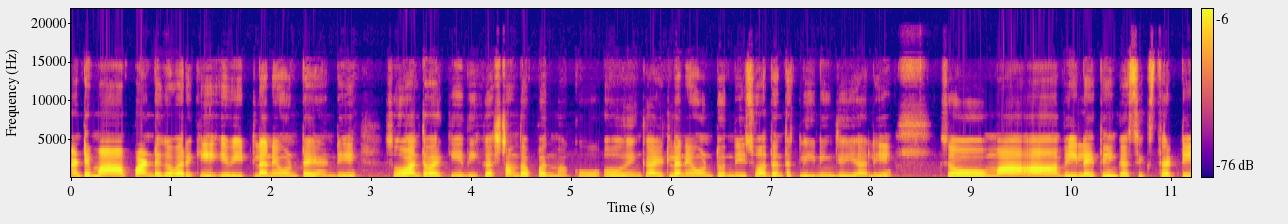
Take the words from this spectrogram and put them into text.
అంటే మా పండగ వరకు ఇవి ఇట్లానే ఉంటాయండి. సో అంతవరకు ఇది కష్టం తప్పదు మాకు. ఓ, ఇంకా ఇట్లానే ఉంటుంది. సో అదంతా క్లీనింగ్ చేయాలి. సో మా వీలైతే వీళ్ళైతే ఇంకా సిక్స్ థర్టీ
